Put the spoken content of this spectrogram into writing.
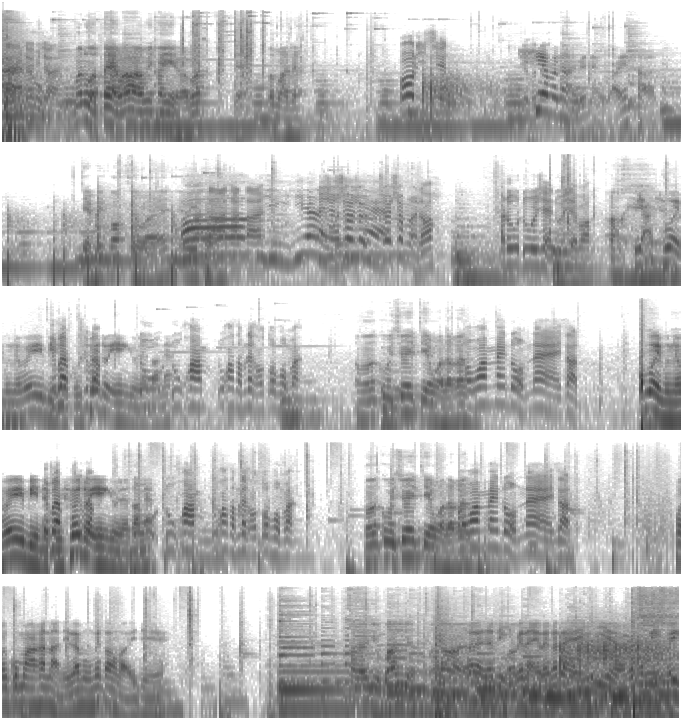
ใช่ใช่พี่ชายมันหัวแตกว่ามีใครเห็นแล้วปะเนี่ยต้นไม้เนี้ยโอ้ดิเช็ด เชี่ยมันหายไปไหนวะไอ้สัตว์เจ็บพี่ฟอกสวยโอ้กูยิงเหี้ยอะไรช่ววะยช่วยช่วยเนี่ยช่วยหน่อยเนาะมาดูดูเฉยดูเฉยป่ะ โอเคกูอยากช่วยมึงนะเว้ยบีคือแต่แบบ กูคือช่แบวยบตัวเองอยู่ดูในตอนเนี้ยดูความดูความสำเร็จของตัวผมอะเอางั้นกูไปช่วยเจมส์ก่อนแล้วกันเพราะว่าแม่งโดนแน่ไอ้สัตว์ช่วยมึงนะเว้ยบีแต่กูช่วยตัวเองอยู่ในตอนเนี้ยดูดูความดูความสำเร็จของตัวผมอะเอา งั้นกูไปช่วยเจมส์ก่อนแล้วเพกันราะว่าแม่งโดนแน่ไอ้สัตว์คนกูมาขนาดนี้แล้วมึงไม่ต้องหรอกไอ้เจถ้าเราอยู่บ้านเหลืองไม่ได้ถ้าจะหนีไปไหนแล้วก็ได้ไอ้เหี้ยแล้วก็มีเอ้ย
